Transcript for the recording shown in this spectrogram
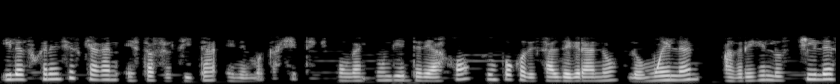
Y la sugerencia es que hagan esta salsita en el molcajete. Que pongan un diente de ajo, un poco de sal de grano, lo muelan agreguen los chiles,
